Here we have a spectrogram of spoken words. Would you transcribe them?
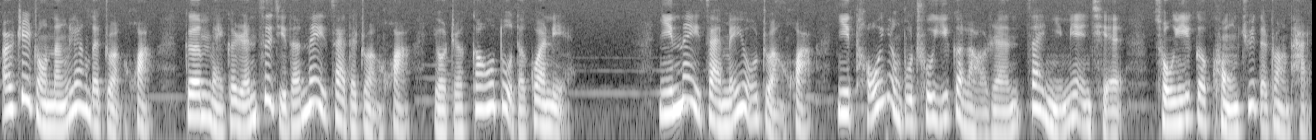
而这种能量的转化，跟每个人自己的内在的转化有着高度的关联。你内在没有转化，你投影不出一个老人在你面前从一个恐惧的状态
